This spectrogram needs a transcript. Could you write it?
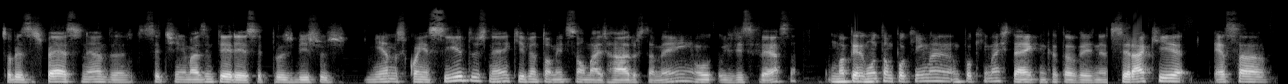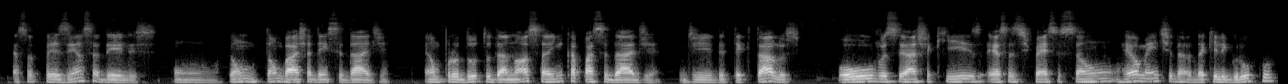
sobre as espécies, né? Você tinha mais interesse para os bichos menos conhecidos, né? Que eventualmente são mais raros também, ou, ou vice-versa. Uma pergunta um pouquinho, mais, um pouquinho mais técnica, talvez, né? Será que essa, essa presença deles com tão, tão baixa densidade é um produto da nossa incapacidade de detectá-los? Ou você acha que essas espécies são realmente da, daquele grupo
